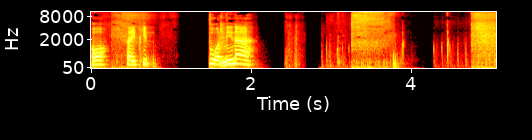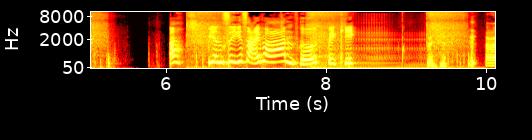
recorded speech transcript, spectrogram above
อ๋อ ใส่ผิด ส่วนนี้นะอ้าวเปลี่ยนสีสายพาน เพิกไปคลิกทำไม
